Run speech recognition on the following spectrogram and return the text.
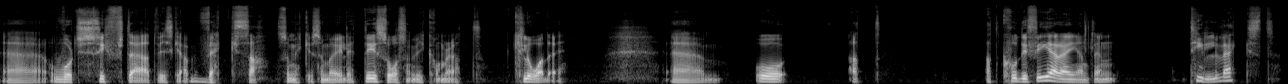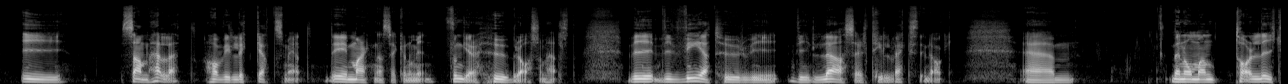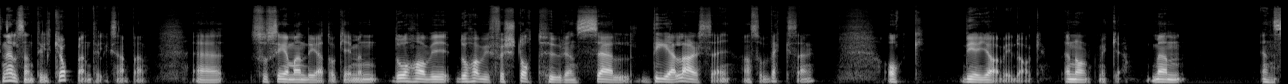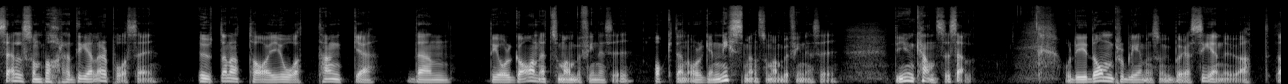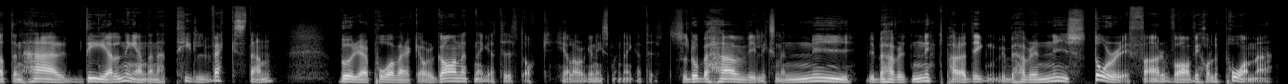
Eh, och vårt syfte är att vi ska växa så mycket som möjligt. Det är så som vi kommer att klå dig. Eh, och att, att kodifiera egentligen tillväxt i samhället har vi lyckats med. Det är marknadsekonomin. Fungerar hur bra som helst. Vi, vi vet hur vi, vi löser tillväxt idag. Um, men om man tar liknelsen till kroppen till exempel, uh, så ser man det att okej, okay, men då har, vi, då har vi förstått hur en cell delar sig, alltså växer. Och det gör vi idag, enormt mycket. Men en cell som bara delar på sig utan att ta i åtanke den det organet som man befinner sig i och den organismen som man befinner sig i. Det är ju en cancercell. Och det är de problemen som vi börjar se nu, att, att den här delningen, den här tillväxten börjar påverka organet negativt och hela organismen negativt. Så då behöver vi liksom en ny, vi behöver ett nytt paradigm. Vi behöver en ny story för vad vi håller på med.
